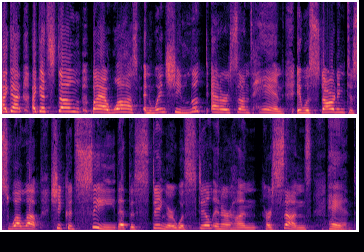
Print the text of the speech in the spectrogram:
I got I got stung by a wasp." And when she looked at her son's hand, it was starting to swell up. She could see that the stinger was still in her hun, her son's hand.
